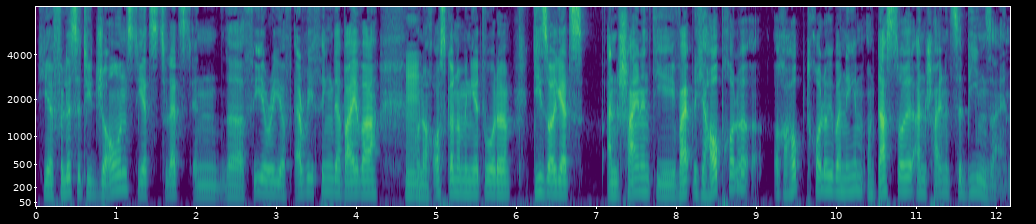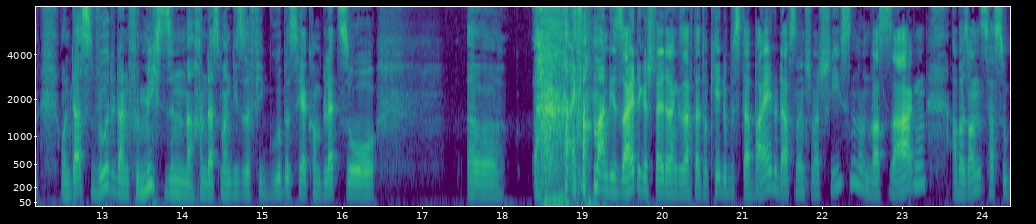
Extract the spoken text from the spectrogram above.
hier Felicity Jones, die jetzt zuletzt in The Theory of Everything dabei war hm. und auch Oscar nominiert wurde, die soll jetzt anscheinend die weibliche Hauptrolle, Hauptrolle übernehmen und das soll anscheinend Sabine sein. Und das würde dann für mich Sinn machen, dass man diese Figur bisher komplett so äh, einfach mal an die Seite gestellt hat und gesagt hat, okay, du bist dabei, du darfst nur schon was schießen und was sagen, aber sonst hast du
